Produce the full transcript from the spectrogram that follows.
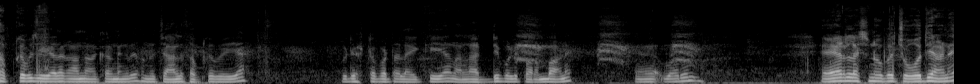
സബ്സ്ക്രൈബ് ചെയ്യാതെ കാണുന്ന ആൾക്കാരുണ്ടെങ്കിൽ ഒന്ന് ചാനൽ സബ്സ്ക്രൈബ് ചെയ്യുക. വീഡിയോ ഇഷ്ടപ്പെട്ട ലൈക്ക് ചെയ്യുക. നല്ല അടിപൊളി പറമ്പാണ്. വെറും ഏഴര ലക്ഷം രൂപ ചോദ്യമാണ്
